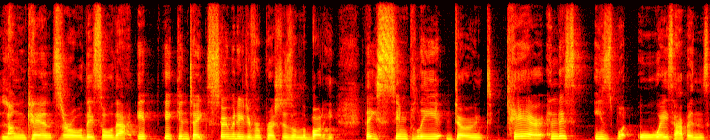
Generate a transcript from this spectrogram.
lung cancer or this or that. It it can take so many different pressures on the body. They simply don't care, and this is what always happens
